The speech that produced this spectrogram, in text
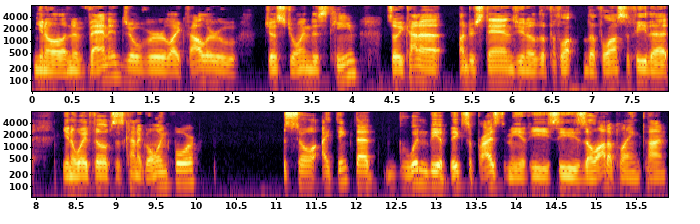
you know, an advantage over like Fowler who just joined this team. So he kind of understands, you know, the the philosophy that you know Wade Phillips is kind of going for. So I think that wouldn't be a big surprise to me if he sees a lot of playing time.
